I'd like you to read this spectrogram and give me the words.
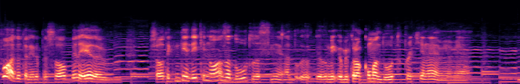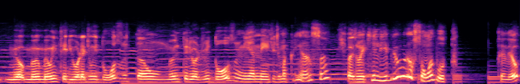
Foda, tá ligado? pessoal, beleza. O pessoal tem que entender que nós, adultos, assim, eu, eu, me, eu me coloco como adulto porque, né, minha, minha meu, meu, meu interior é de um idoso, então meu interior é de um idoso, minha mente é de uma criança, faz um equilíbrio, eu sou um adulto. Entendeu?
